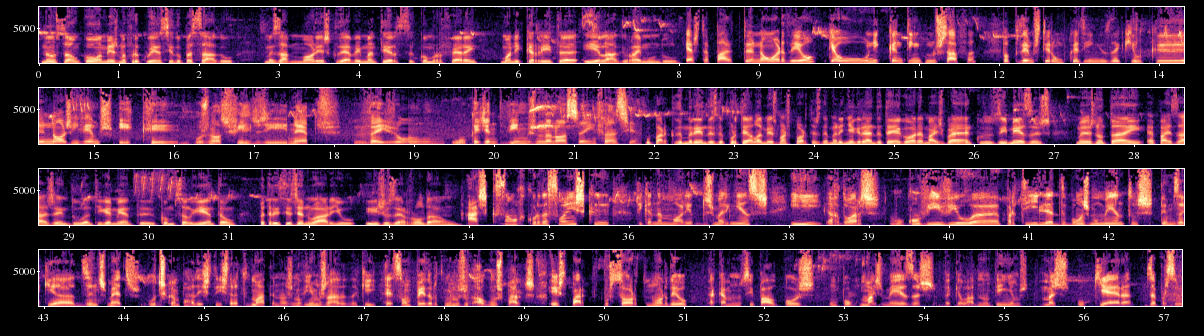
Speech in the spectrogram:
Não são com a mesma frequência do passado, mas há memórias que devem manter-se, como referem Mónica Rita e Eládio Raimundo. Esta parte não ardeu, que é o único cantinho que nos safa, para podermos ter um bocadinho daquilo que nós vivemos. E que os nossos filhos e netos vejam o que a gente vimos na nossa infância. O Parque de Merendas da Portela, mesmo às portas da Marinha Grande, tem agora mais bancos e mesas, mas não tem a paisagem do antigamente, como salientam Patrícia Januário e José Roldão. Acho que são recordações que ficam na memória dos marinhenses e arredores, o convívio, a partilha de bons momentos. Temos aqui a 200 metros o descampado, isto, isto era tudo mata, nós não víamos nada daqui. Até São Pedro tínhamos alguns parques. Este parque, por sorte, não ardeu, a Câmara Municipal pôs um pouco mais mesas, daquele lado não tínhamos, mas o que era desapareceu.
